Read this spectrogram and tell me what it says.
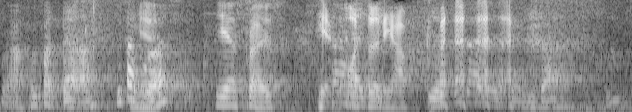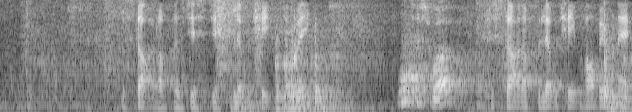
Well, we've had better. We've had Yeah. worse. Yeah, I suppose. Yeah, I certainly have. Yeah, Saturday's going to be better. It started off as just this little cheap hobby. Just what? Just started off as a little cheap hobby, wasn't it?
